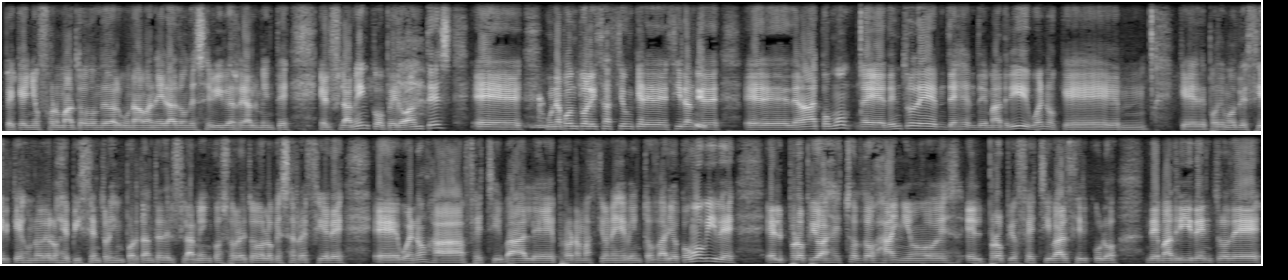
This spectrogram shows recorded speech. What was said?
pequeño formato donde de alguna manera donde se vive realmente el flamenco. Pero antes, eh, una puntualización quiere decir antes de, eh, de nada, como eh, dentro de, de- de Madrid, bueno, que, mm, que podemos decir que es uno de los epicentros importantes del flamenco, sobre todo lo que se refiere, eh, bueno, a festivales, programaciones, eventos varios. ¿Cómo vive el propio, estos dos años, el propio Festival Círculo de Madrid dentro de,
